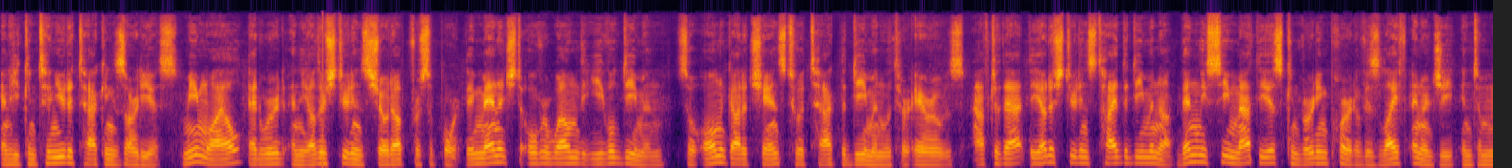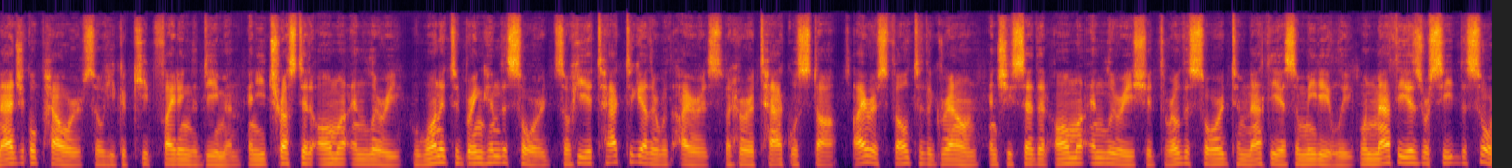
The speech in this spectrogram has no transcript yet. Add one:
and he continued attacking Zardius. Meanwhile, Eduard and the other students showed up for support. They managed to overwhelm the evil demon, so Olm got a chance to attack the demon with her arrows. After that, the other students tied the demon up. Then we see Matthias converting part of his life energy into magical power so he could keep fighting the demon, and he trusted Alma and Luri, who wanted to bring him the sword, so he attacked together with Iris, but her attack was stopped. Iris fell to the ground, and she said that Alma and Luri should throw the sword to Matthias immediately. When Matthias received the sword,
